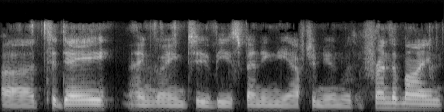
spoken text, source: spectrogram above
Uh, today, I'm going to be spending the afternoon with a friend of mine.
